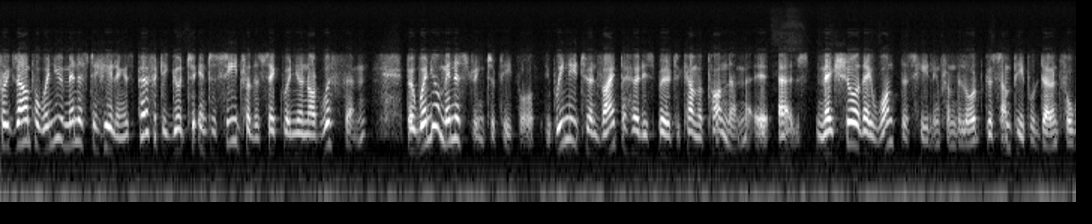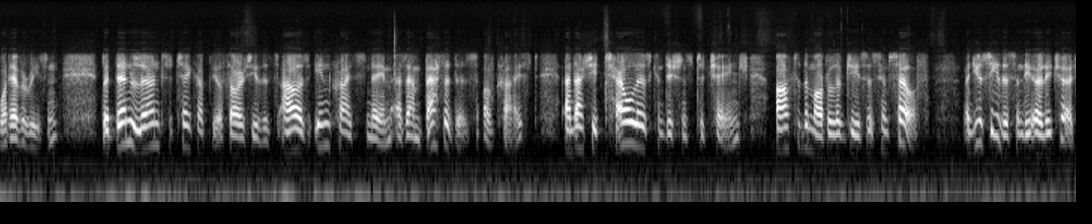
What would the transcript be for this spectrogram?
for example, when you minister healing, it's perfectly good to intercede for the sick when you're not with them. But when you're ministering to people, we need to invite the Holy Spirit to come upon them, uh, make sure they want this healing from the Lord, because some people don't for whatever reason. But then learn to take up the authority that's ours in Christ's name as ambassadors of Christ and actually tell those conditions to change after the model of Jesus himself. And you see this in the early church.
